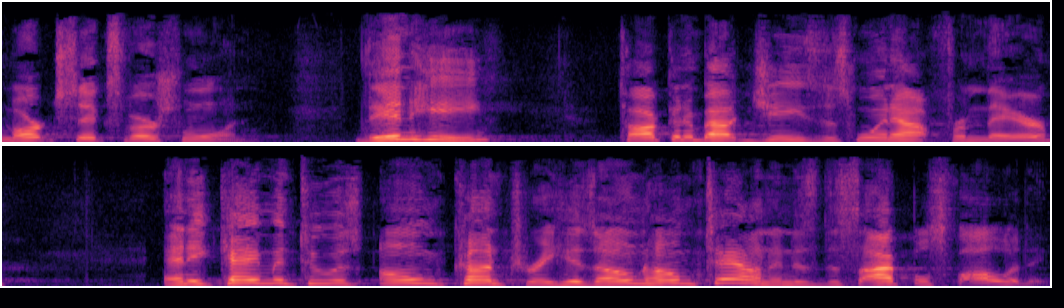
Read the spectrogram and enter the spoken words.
Mark 6, verse 1. Then he, talking about Jesus, went out from there, and he came into his own country, his own hometown, and his disciples followed him.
